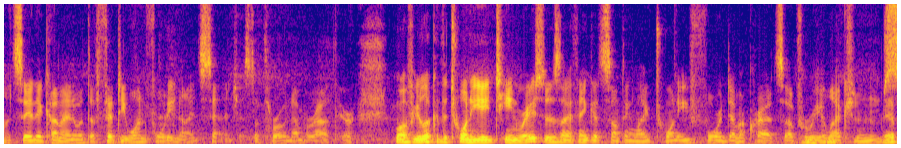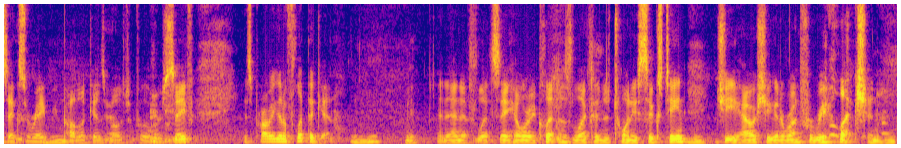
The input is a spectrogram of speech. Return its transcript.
Let's say they come in with the 51-49 Senate, just to throw a number out there. Well, if you look at the 2018 races, I think it's something like 24 Democrats up for mm-hmm. reelection, Yep. six or eight mm-hmm. Republicans, most of whom are safe. It's probably going to flip again. Mm-hmm. Yeah. And then if, let's say, Hillary Clinton is elected in 2016, gee, how is she going to run for reelection?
